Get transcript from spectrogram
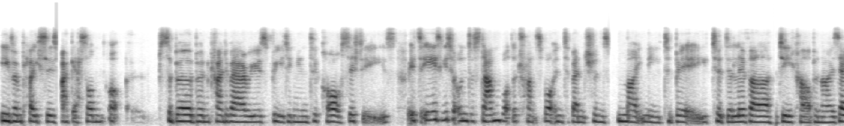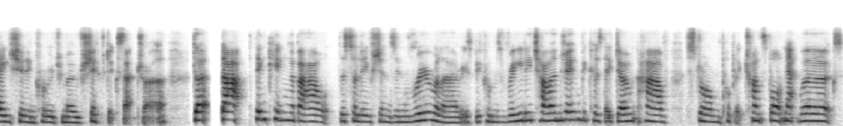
even places, I guess, on suburban kind of areas feeding into core cities, it's easy to understand what the transport interventions might need to be to deliver decarbonisation, encourage mode shift, etc. That that thinking about the solutions in rural areas becomes really challenging because they don't have strong public transport networks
